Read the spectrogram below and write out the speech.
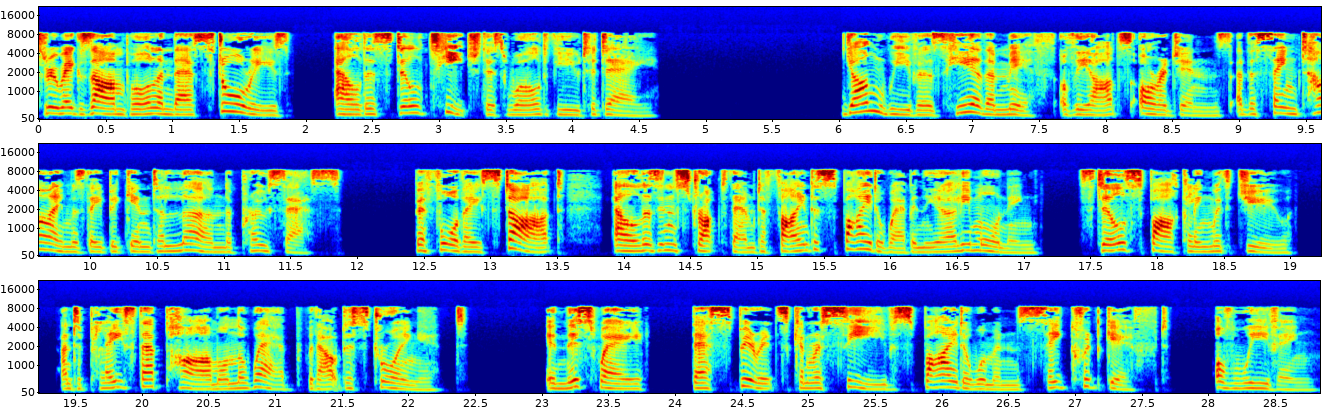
Through example and their stories, elders still teach this worldview today. Young weavers hear the myth of the art's origins at the same time as they begin to learn the process. Before they start, elders instruct them to find a spider web in the early morning, still sparkling with dew, and to place their palm on the web without destroying it. In this way, their spirits can receive Spider Woman's sacred gift of weaving.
